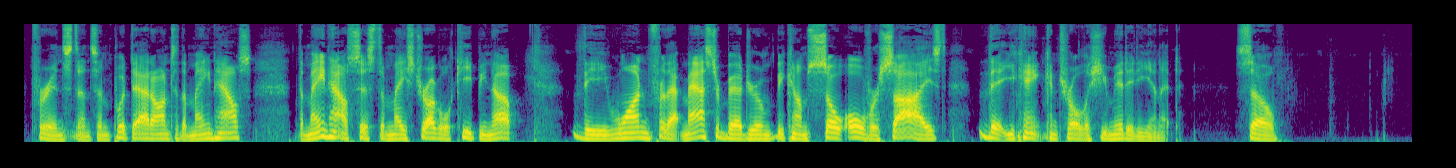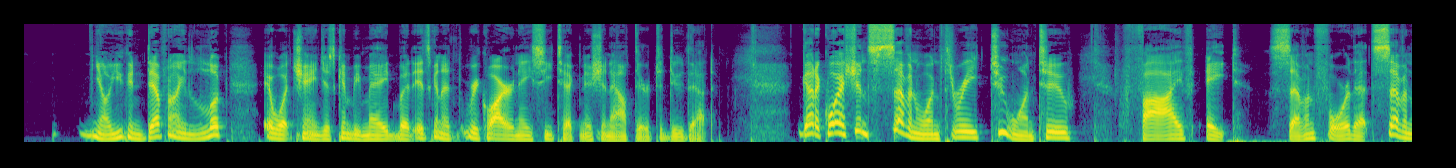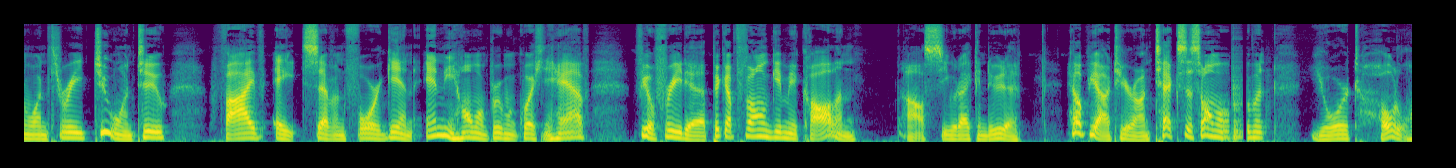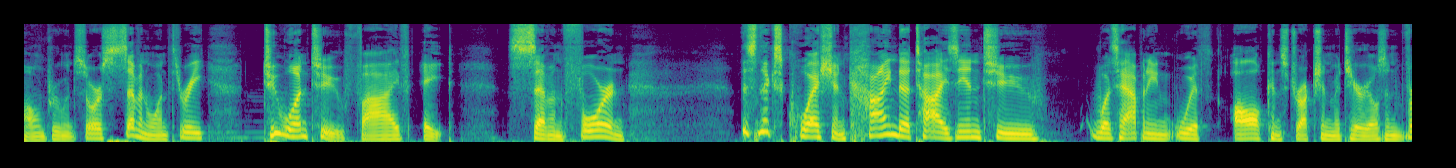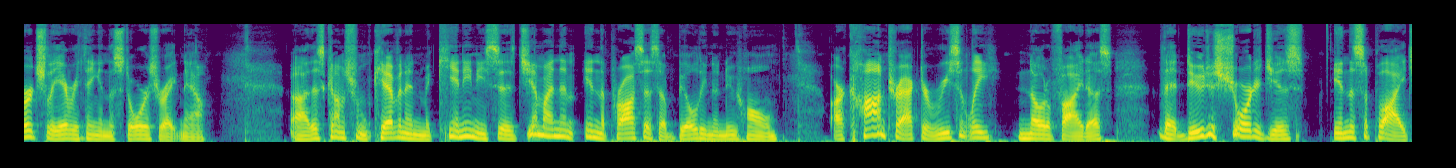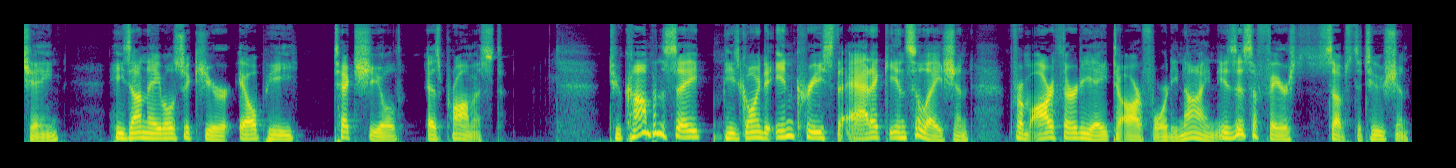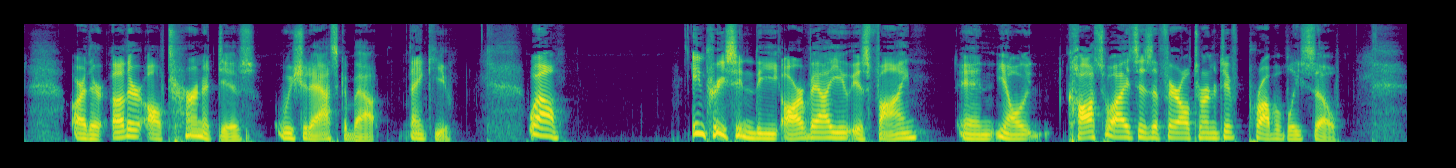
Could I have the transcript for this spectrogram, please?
for instance, and put that onto the main house, the main house system may struggle keeping up. The one for that master bedroom becomes so oversized that you can't control the humidity in it. So, you know, you can definitely look at what changes can be made, but it's going to require an AC technician out there to do that. Got a question? 713 212 5874. That's 713 212 5874. Again, any home improvement question you have, feel free to pick up the phone, give me a call, and I'll see what I can do to help you out here on Texas Home Improvement, your total home improvement source. 713 212 5874. And this next question kind of ties into what's happening with all construction materials and virtually everything in the stores right now. Uh, this comes from Kevin and McKinney. He says, Jim, I'm in the process of building a new home. Our contractor recently notified us that due to shortages in the supply chain, he's unable to secure LP Tech Shield as promised. To compensate, he's going to increase the attic insulation from R38 to R49. Is this a fair substitution? Are there other alternatives we should ask about? Thank you. Well, increasing the R value is fine. And, you know, cost wise is a fair alternative? Probably so.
